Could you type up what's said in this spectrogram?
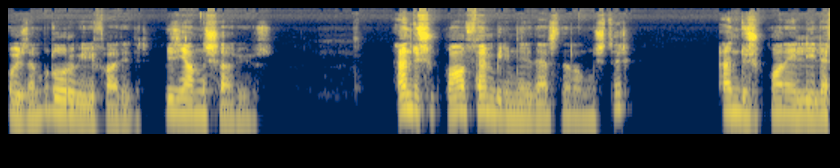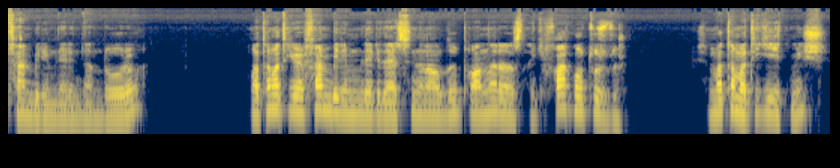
O yüzden bu doğru bir ifadedir. Biz yanlış arıyoruz. En düşük puan fen bilimleri dersinden almıştır. En düşük puan 50 ile fen bilimlerinden doğru. Matematik ve fen bilimleri dersinden aldığı puanlar arasındaki fark 30'dur. Şimdi matematik 70.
